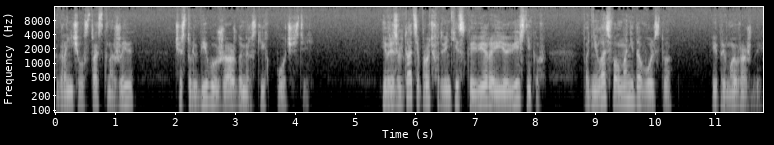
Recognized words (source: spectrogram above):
ограничивал страсть к наживе, честолюбивую жажду мирских почестей. И в результате против адвентистской веры и ее вестников поднялась волна недовольства – и прямой вражды.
